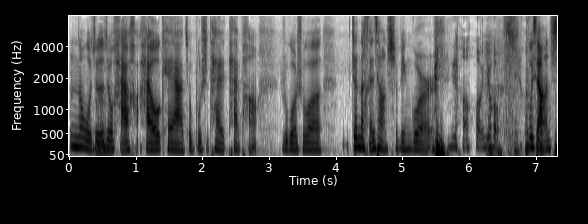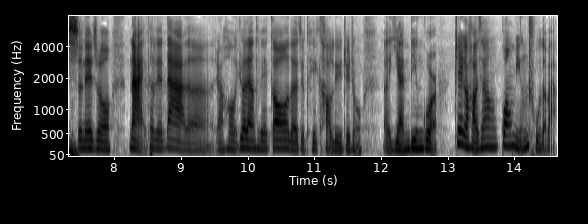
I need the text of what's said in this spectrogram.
嗯那我觉得就嗯还好，还 OK 啊，就不是太太胖。如果说真的很想吃冰棍儿，然后又不想吃那种奶特别大的，然后热量特别高的，就可以考虑这种呃盐冰棍儿。这个好像光明出的吧，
